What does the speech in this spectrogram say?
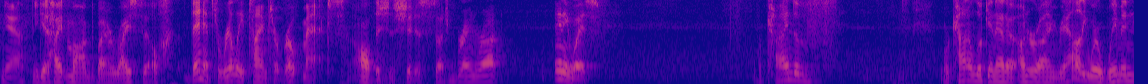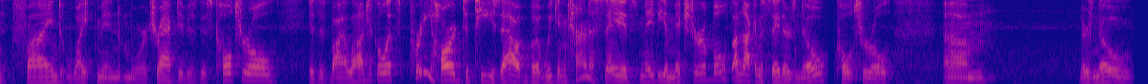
yeah, you get height mogged by a rice cell. Then it's really time to rope max. All this shit is such brain rot. Anyways, we're kind of we're kind of looking at an underlying reality where women find white men more attractive. Is this cultural? Is this biological? It's pretty hard to tease out, but we can kind of say it's maybe a mixture of both. I'm not going to say there's no cultural, um, there's no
